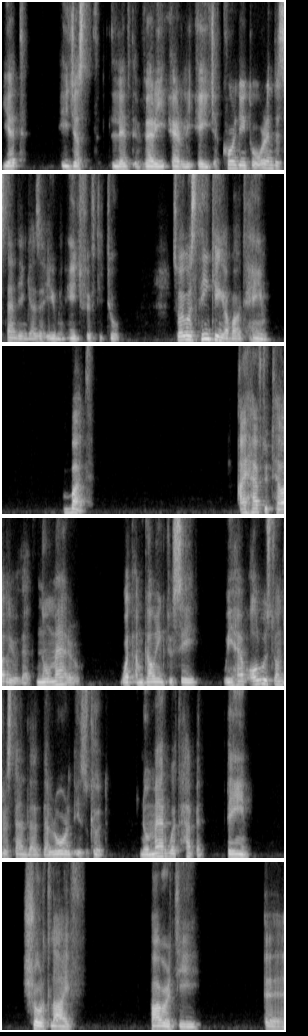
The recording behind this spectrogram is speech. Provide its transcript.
Yet he just lived a very early age, according to our understanding as a human, age 52. So I was thinking about him. But I have to tell you that no matter what I'm going to say, we have always to understand that the Lord is good. No matter what happened, pain, short life, poverty, uh,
